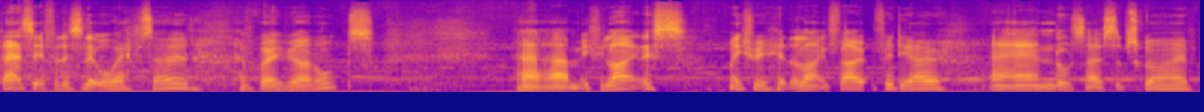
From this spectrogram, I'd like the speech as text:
that's it for this little episode of Graveyard Haunts. Um, if you like this, make sure you hit the like video and also subscribe.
